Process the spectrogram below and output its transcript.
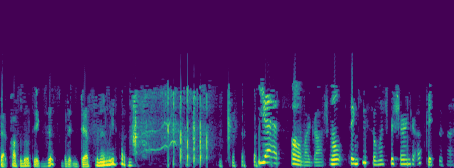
that possibility exists, but it definitely does. Yes. Oh my gosh. Well, thank you so much for sharing your updates with us.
